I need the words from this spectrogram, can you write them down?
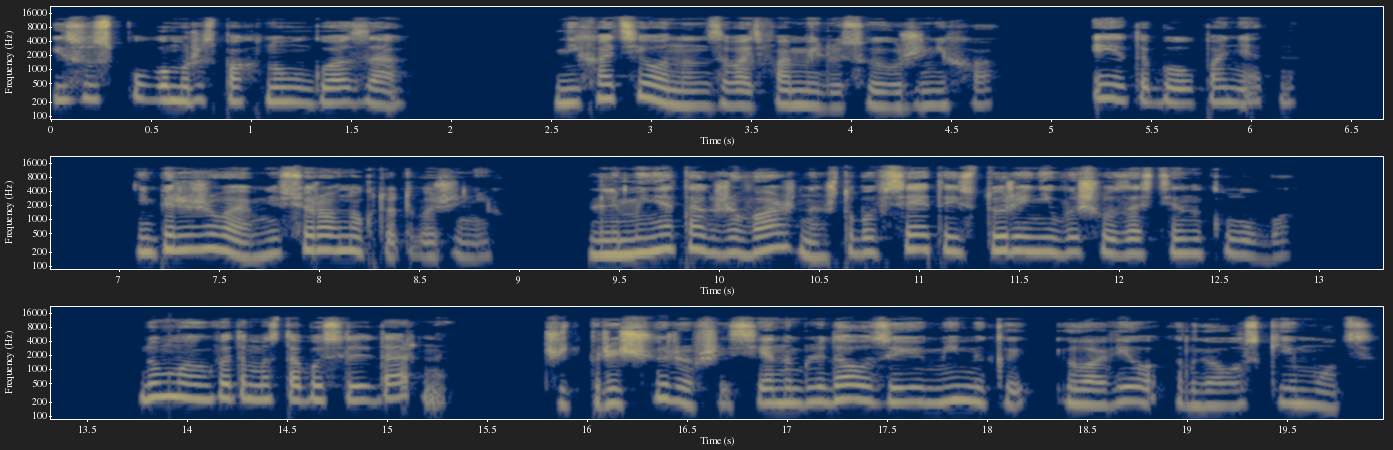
и с испугом распахнула глаза. Не хотела она называть фамилию своего жениха, и это было понятно. Не переживай, мне все равно, кто твой жених. Для меня также важно, чтобы вся эта история не вышла за стены клуба. Думаю, в этом мы с тобой солидарны. Чуть прищурившись, я наблюдала за ее мимикой и ловила отголоски эмоций.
